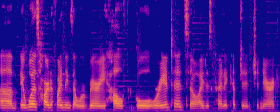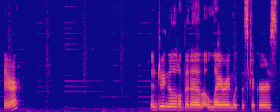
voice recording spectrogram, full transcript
um, it was hard to find things that were very health goal oriented, so I just kind of kept it generic there. I'm doing a little bit of layering with the stickers.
